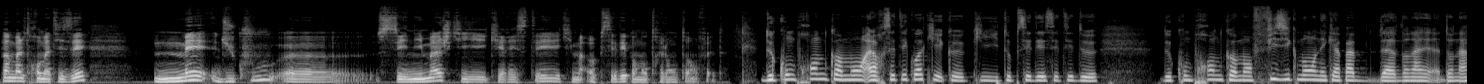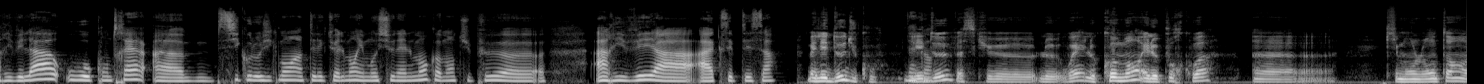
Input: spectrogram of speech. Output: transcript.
pas mal traumatisé. Mais du coup, euh, c'est une image qui, qui est restée qui m'a obsédé pendant très longtemps en fait. De comprendre comment. Alors, c'était quoi qui, que, qui t'obsédait? C'était de de comprendre comment physiquement on est capable d'en arriver là ou au contraire euh, psychologiquement, intellectuellement, émotionnellement comment tu peux euh, arriver à, à, accepter ça? Mais les deux du coup, les deux parce que le ouais le comment et le pourquoi euh, qui m'ont longtemps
